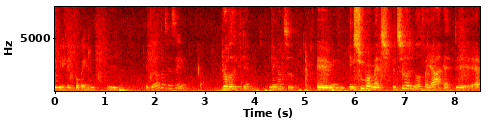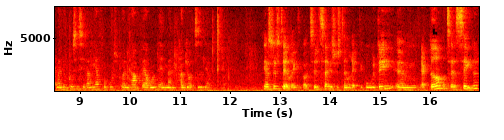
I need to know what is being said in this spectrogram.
en hel del på banen. Mm. Jeg glæder mig til at se det. Du har været i ligaen længere tid. Øhm, en supermatch, betyder det noget for jer, at, øh, at man nu pludselig sætter mere fokus på en kamp hver runde, end man har gjort tidligere? Jeg synes, det er et rigtig godt tiltag. Jeg synes, det er en rigtig god idé. Øhm, jeg glæder mig til at se det.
